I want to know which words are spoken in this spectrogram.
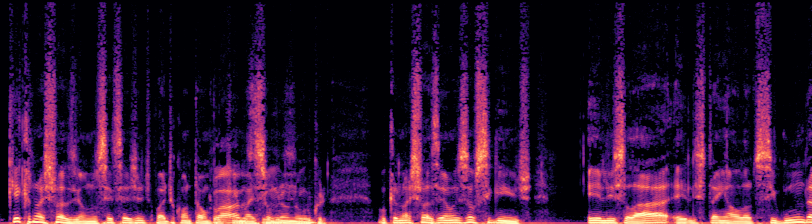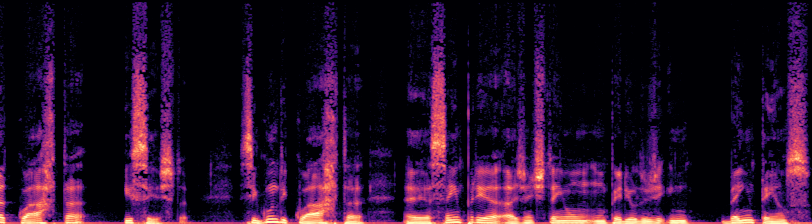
O que, que nós fazemos? Não sei se a gente pode contar um claro, pouquinho mais sim, sobre o núcleo. O que nós fazemos é o seguinte: eles lá, eles têm aula de segunda, quarta e sexta. Segunda e quarta, é, sempre a gente tem um, um período de, in, bem intenso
